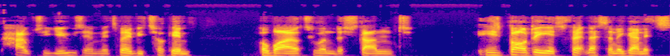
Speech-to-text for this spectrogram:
how to use him. It's maybe took him a while to understand his body, his fitness, and again, it's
